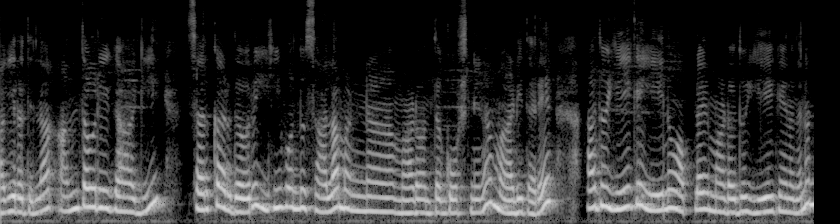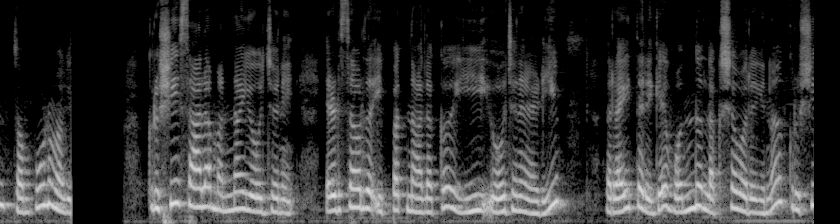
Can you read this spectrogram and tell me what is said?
ಆಗಿರೋದಿಲ್ಲ. ಅಂಥವರಿಗಾಗಿ ಸರ್ಕಾರದವರು ಈ ಒಂದು ಸಾಲ ಮನ್ನಾ ಮಾಡುವಂಥ ಘೋಷಣೆನ ಮಾಡಿದ್ದಾರೆ. ಅದು ಹೇಗೆ, ಏನು ಅಪ್ಲೈ ಮಾಡೋದು, ಹೇಗೆ ಅನ್ನೋದನ್ನು ಸಂಪೂರ್ಣವಾಗಿ ಕೃಷಿ ಸಾಲ ಮನ್ನಾ ಯೋಜನೆ ಎರಡು ಸಾವಿರದ ಇಪ್ಪತ್ತ್ನಾಲ್ಕು ಈ ಯೋಜನೆ ಅಡಿ ರೈತರಿಗೆ ಒಂದು ಲಕ್ಷವರೆಗಿನ ಕೃಷಿ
